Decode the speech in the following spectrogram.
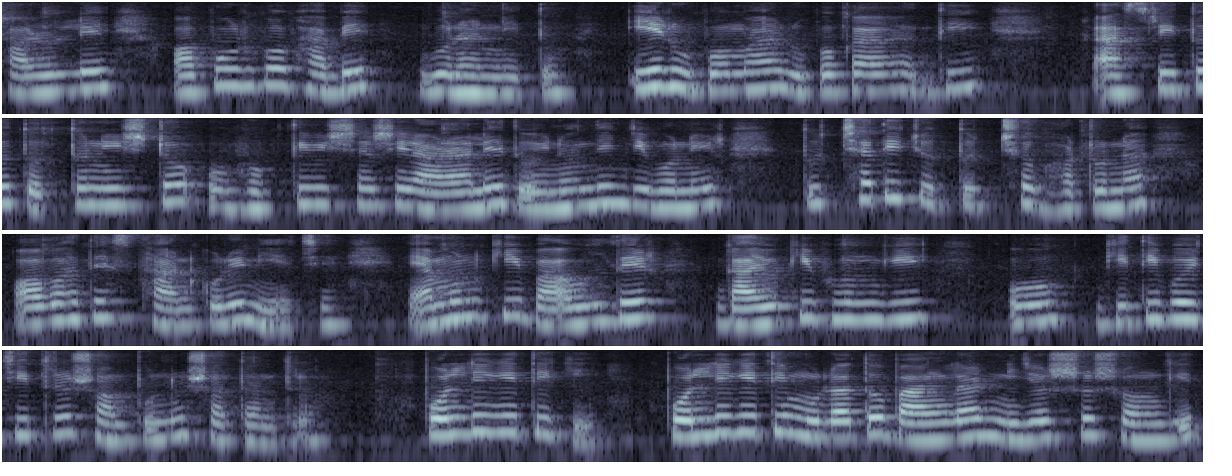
সারল্যে অপূর্বভাবে গুণান্বিত। এর উপমা, রূপকাদি, আশ্রিত তথ্যনিষ্ঠ ও ভক্তি বিশ্বাসের আড়ালে দৈনন্দিন জীবনের তুচ্ছাতি তুচ্ছ ঘটনা অবাধে স্থান করে নিয়েছে। এমনকি বাউলদের গায়কী ভঙ্গি ও গীতিবৈচিত্র্য সম্পূর্ণ স্বতন্ত্র। পল্লীগীতি কী? পল্লীগীতি মূলত বাংলার নিজস্ব সংগীত।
